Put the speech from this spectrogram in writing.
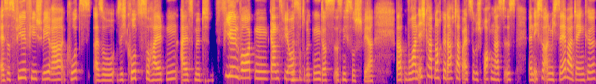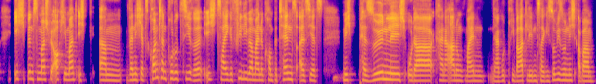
Es ist viel, viel schwerer, kurz, also sich kurz zu halten, als mit vielen Worten ganz viel auszudrücken. Das ist nicht so schwer. Woran ich gerade noch gedacht habe, als du gesprochen hast, ist, wenn ich so an mich selber denke, ich bin zum Beispiel auch jemand, ich, ähm, wenn ich jetzt Content produziere, ich zeige viel lieber meine Kompetenz, als jetzt mich persönlich oder keine Ahnung, mein, ja gut, Privatleben zeige ich sowieso nicht, aber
